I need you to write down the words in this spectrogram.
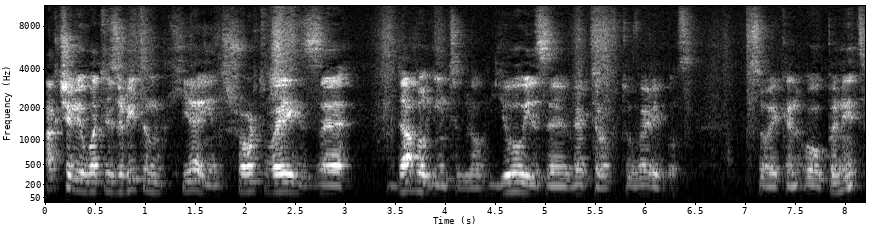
Actually what is written here in short way is a double integral. u is a vector of two variables. So I can open it.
